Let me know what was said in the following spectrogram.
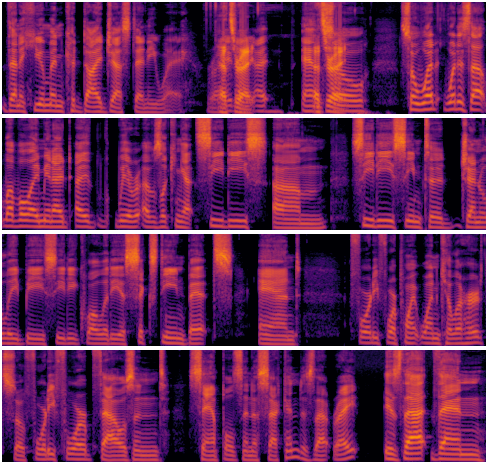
than a human could digest anyway, right? That's right. I, I, and That's so right. so what what is that level? I mean, I I we were, I was looking at CDs. Um, CDs seem to generally be CD quality is 16 bits and 44.1 kilohertz, so 44,000 samples in a second. Is that right? Is that then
